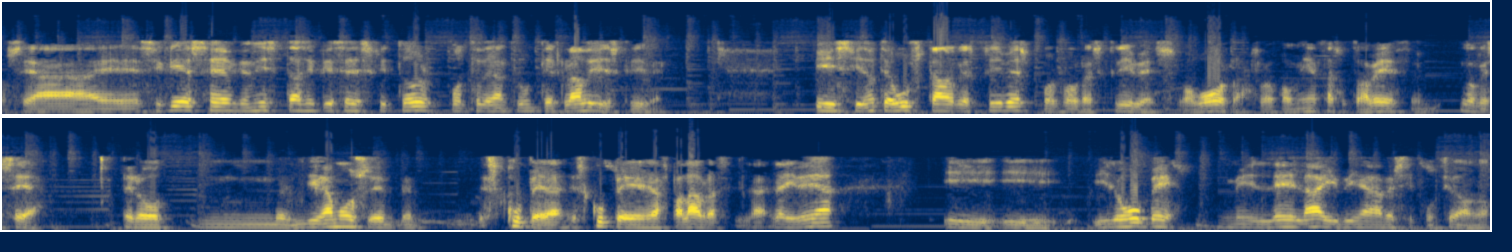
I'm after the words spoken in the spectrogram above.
o sea, eh, si quieres ser guionista, si quieres ser escritor, ponte delante de un teclado y escribe. Y si no te gusta lo que escribes, pues lo reescribes, lo borras, lo comienzas otra vez, lo que sea. Pero, mmm, digamos, eh, escupe, escupe las palabras, la, idea, y, luego ve, léela y viene a ver si funciona o no.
